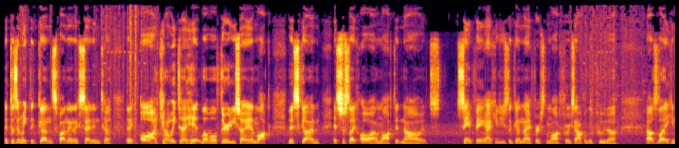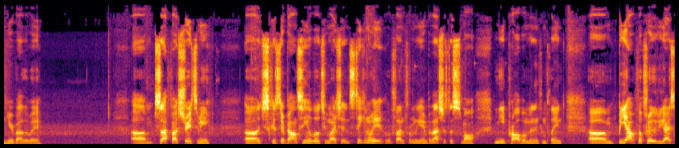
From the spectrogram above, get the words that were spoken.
it doesn't make the guns fun and exciting to like oh I can't wait to hit level 30 so I unlock this gun. It's just like oh I unlocked it now. It's same thing I could use the gun that I first unlocked for example the Kuda I was liking here by the way um, so that frustrates me. Uh, just because they're balancing a little too much and it's taking away the fun from the game, but that's just a small me problem and a complaint. Um, but yeah, without further ado, guys,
